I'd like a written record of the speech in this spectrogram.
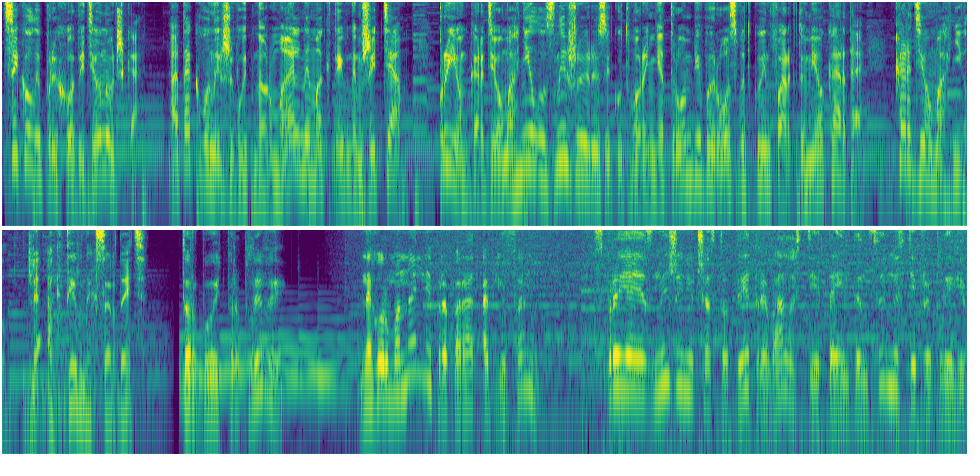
Це коли приходить онучка. А так вони живуть нормальним активним життям. Прийом кардіомагнілу знижує ризик утворення тромбів і розвитку інфаркту міокарда. Кардіомагніл для активних сердець. Турбують припливи? Негормональний препарат Аб'юфен сприяє зниженню частоти, тривалості та інтенсивності припливів.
